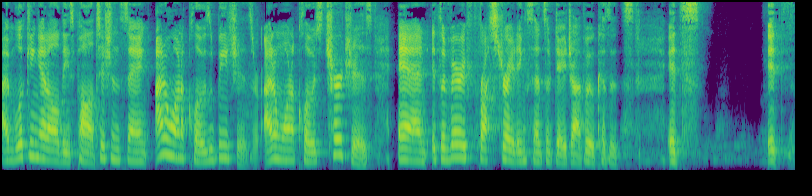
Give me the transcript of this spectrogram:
I'm looking at all these politicians saying, I don't want to close beaches or I don't want to close churches. And it's a very frustrating sense of deja vu because it's, it's, it's,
